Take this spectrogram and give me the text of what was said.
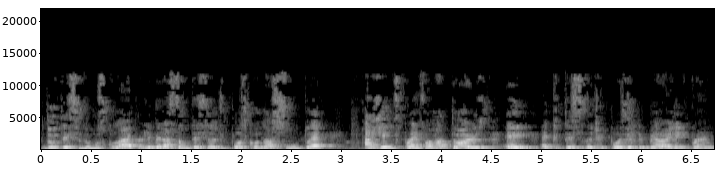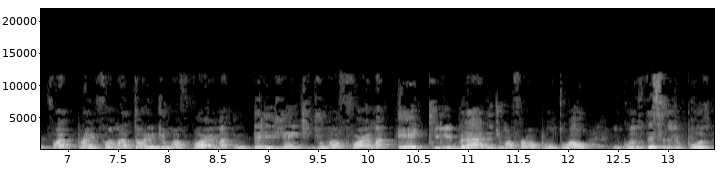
do tecido muscular para a liberação do tecido adiposo quando o assunto é agentes pró-inflamatórios. Ei, é que o tecido adiposo libera agente pró-inflamatório de uma forma inteligente, de uma forma equilibrada, de uma forma pontual. Enquanto o tecido adiposo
